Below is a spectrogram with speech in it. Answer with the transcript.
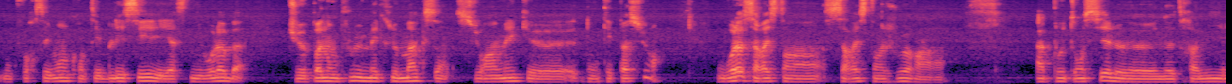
Donc forcément, quand tu es blessé et à ce niveau-là, bah, tu veux pas non plus mettre le max sur un mec euh, dont tu n'es pas sûr. Voilà, ça reste un, joueur à potentiel notre, ami,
